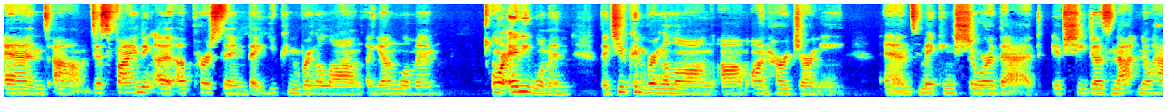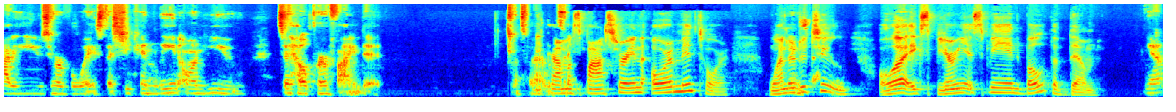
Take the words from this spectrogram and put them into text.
And um, just finding a, a person that you can bring along, a young woman or any woman that you can bring along um, on her journey and making sure that if she does not know how to use her voice that she can lean on you to help her find it Become a sponsor and, or a mentor, one exactly. of the two, or experience being both of them. Yeah.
